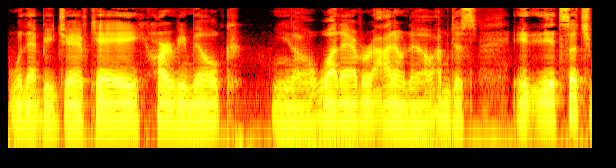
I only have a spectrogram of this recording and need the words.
would that be JFK, Harvey Milk, you know, whatever. I don't know. I'm just, it, it's such,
